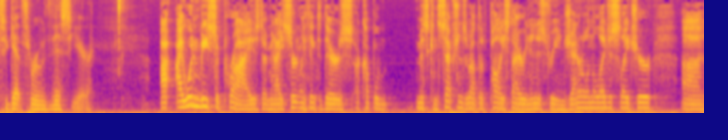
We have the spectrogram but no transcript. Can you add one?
to get through this year? I, wouldn't be surprised. I mean, I certainly think that there's a couple misconceptions about the polystyrene industry in general in the legislature. Uh,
